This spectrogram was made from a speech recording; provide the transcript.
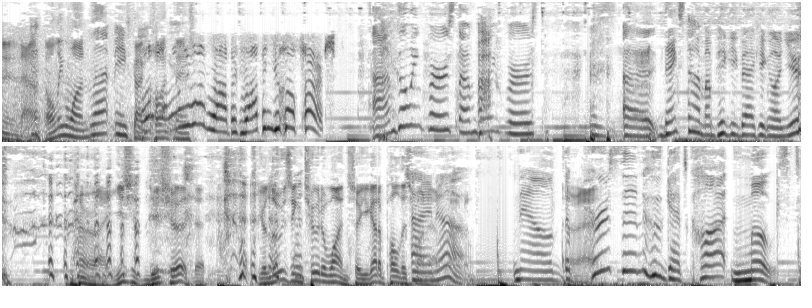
no, only one. Let me Got think. caught Only mas- one, Robin. Robin, you go first. I'm going first. I'm going first. uh, next time I'm piggybacking on you. All right, you should. You should. You're losing two to one, so you got to pull this one. I out. know. Now, the right. person who gets caught most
